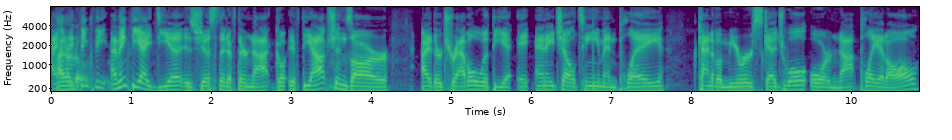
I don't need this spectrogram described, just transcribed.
I, I, I think the I think the idea is just that if they're not go if the options are either travel with the NHL team and play kind of a mirror schedule or not play at all,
